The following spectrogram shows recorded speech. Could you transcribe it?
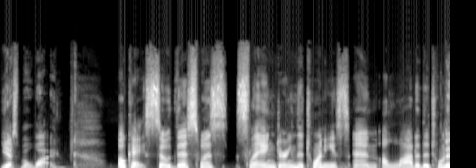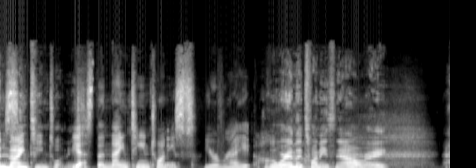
Yes, but why? Okay, so this was slang during the 20s and a lot of the 20s. The 1920s. Yes, the 1920s. You're right. Oh, Well, we're in the 20s now, right?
